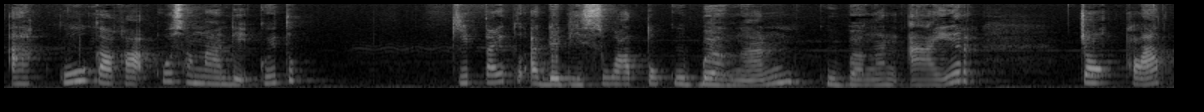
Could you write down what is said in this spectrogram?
aku kakakku sama adikku itu kita itu ada di suatu kubangan kubangan air coklat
